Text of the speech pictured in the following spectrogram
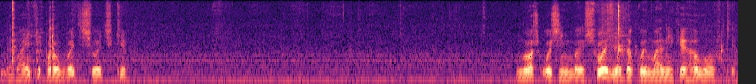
Давайте пробовать щечки. Нож очень большой для такой маленькой головки.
